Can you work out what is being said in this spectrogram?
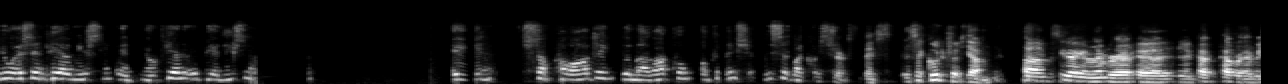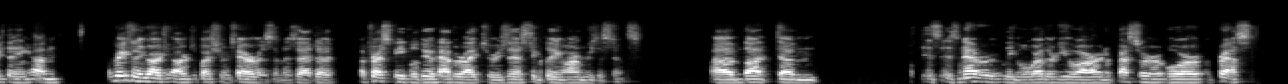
US imperialism and European imperialism in supporting the Moroccan occupation? This is my question. Sure, thanks. It's a good question. Yeah. Um, see if I can remember uh, to cover everything. Um, briefly regard to our question of terrorism is that uh, oppressed people do have a right to resist, including armed resistance. Uh, but um, it's, it's, never legal, whether you are an oppressor or oppressed,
